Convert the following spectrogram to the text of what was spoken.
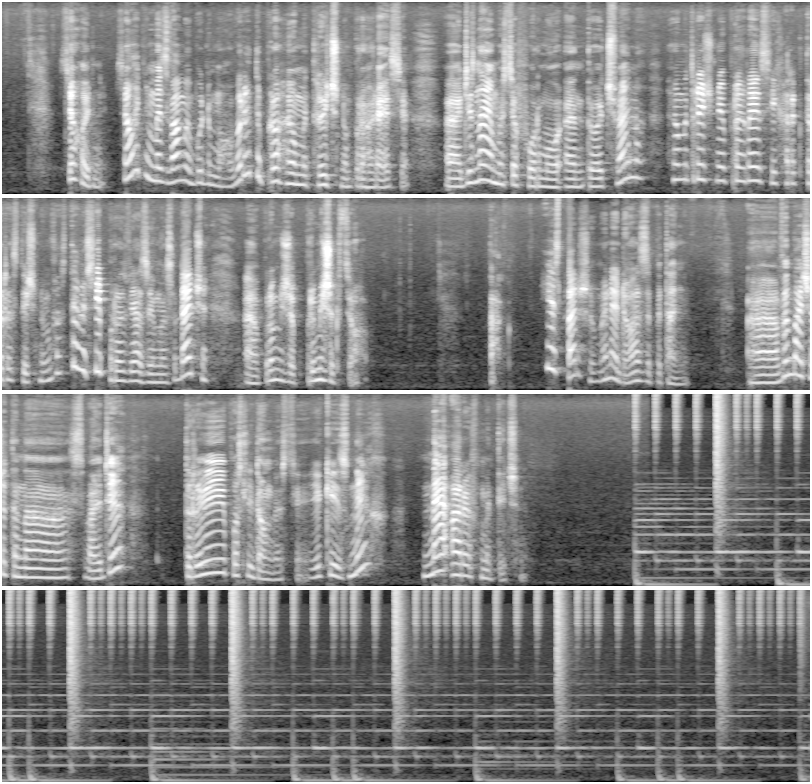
Сьогодні. Сьогодні ми з вами будемо говорити про геометричну прогресію. Е, Дізнаємося формулу n-того члена геометричної прогресії, характеристичну властивість і порозв'язуємо задачі проміжок, проміжок цього. Так, і спершу в мене до вас запитання. Ви бачите на слайді три послідовності, які з них не арифметичні.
